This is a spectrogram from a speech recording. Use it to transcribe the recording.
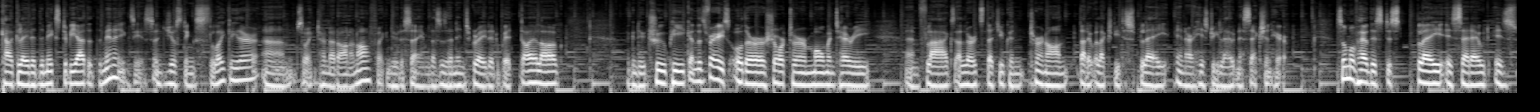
calculated the mix to be at at the minute. You can see it's adjusting slightly there. Um, so I can turn that on and off. I can do the same. This is an integrated with dialogue. I can do true peak and there's various other short-term momentary um, flags, alerts that you can turn on that it will actually display in our history loudness section here. Some of how this display is set out is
